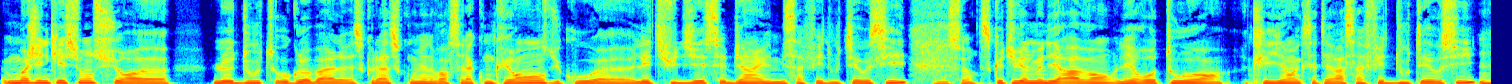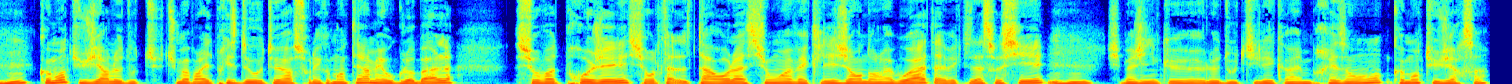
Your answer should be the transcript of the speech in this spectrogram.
moi, j'ai une question sur euh, le doute au global, parce que là, ce qu'on vient de voir, c'est la concurrence. Du coup, euh, l'étudier, c'est bien, mais ça fait douter aussi. Bien sûr. Ce que tu viens de me dire avant, les retours clients, etc., ça fait douter aussi. Mm-hmm. Comment tu gères le doute? Tu m'as parlé de prise de hauteur sur les commentaires, mais au global, sur votre projet, sur ta, relation avec les gens dans la boîte, avec tes associés. Mhm. J'imagine que le doute, il est quand même présent. Comment tu gères ça?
